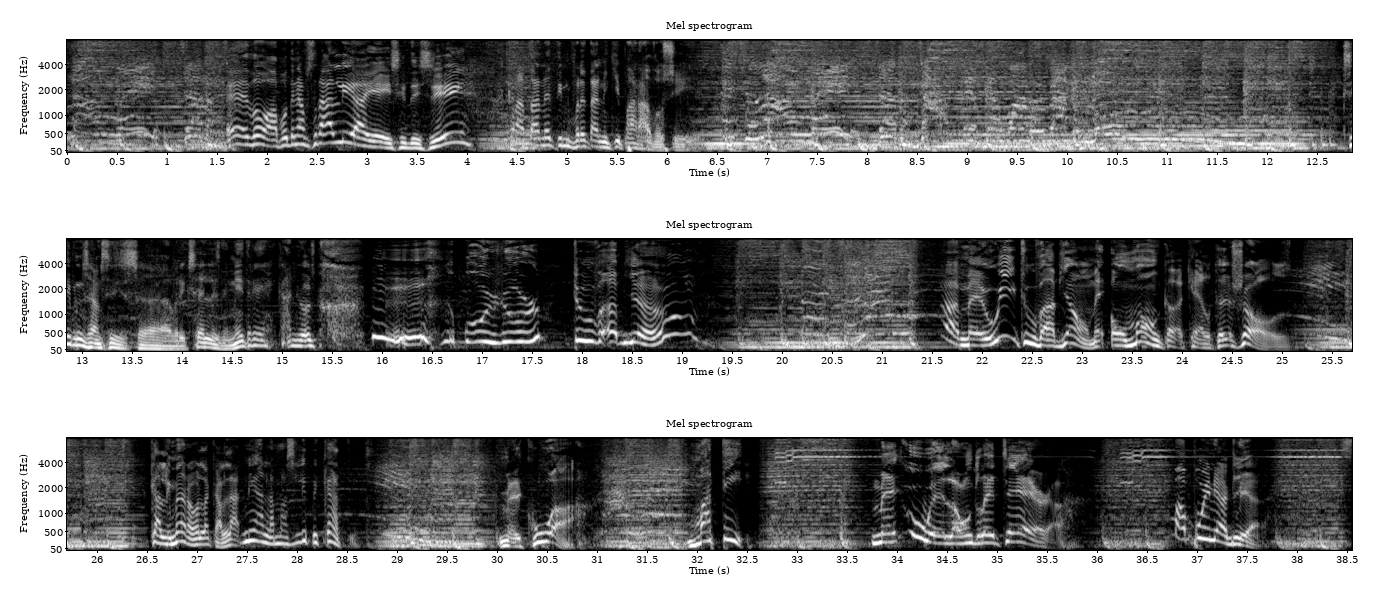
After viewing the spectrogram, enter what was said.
Εδώ από την Αυστραλία η ACDC κρατάνε την Βρετανική παράδοση. Ξύπνησαν στις uh, Βρυξέλλες Δημήτρη. Κάνει όλος. Bonjour, tout va bien. Ah, mais oui, tout va bien, mais on manque quelque chose. Καλημέρα, όλα καλά. Ναι, αλλά μας λείπει κάτι. Με quoi? Μα τι? Με où est l'Angleterre? Μα πού είναι η Αγγλία?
